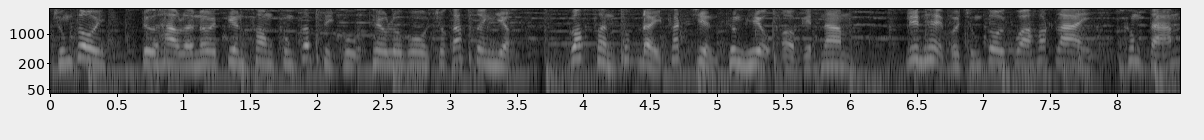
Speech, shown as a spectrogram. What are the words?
Chúng tôi tự hào là nơi tiên phong cung cấp dịch vụ theo logo cho các doanh nghiệp, góp phần thúc đẩy phát triển thương hiệu ở Việt Nam. Liên hệ với chúng tôi qua hotline 08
